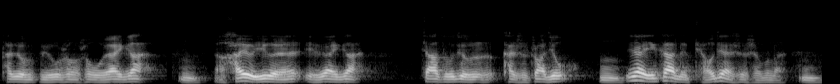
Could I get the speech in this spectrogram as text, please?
他就比如说说我愿意干，嗯然后还有一个人也愿意干，家族就是开始抓阄。嗯愿意干的条件是什么呢？嗯，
